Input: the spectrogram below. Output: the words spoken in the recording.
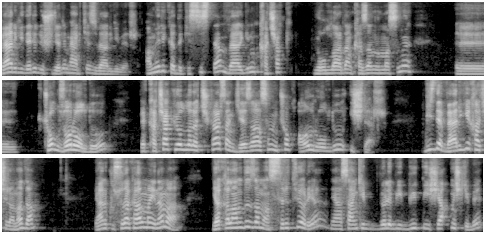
Vergileri düşürelim herkes vergi verir. Amerika'daki sistem verginin kaçak yollardan kazanılmasını e, çok zor olduğu ve kaçak yollara çıkarsan cezasının çok ağır olduğu işler. Bizde vergi kaçıran adam yani kusura kalmayın ama yakalandığı zaman sırıtıyor ya. Yani sanki böyle bir büyük bir iş yapmış gibi.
